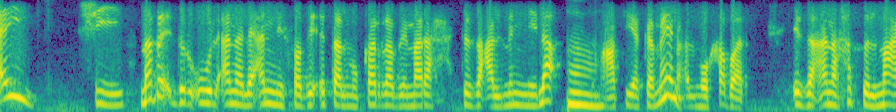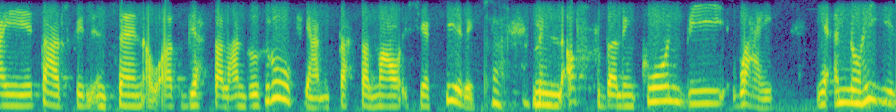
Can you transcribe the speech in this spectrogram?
أي شيء ما بقدر أقول أنا لأني صديقتها المقربة ما رح تزعل مني لا آه. اعطيها كمان علم وخبر إذا أنا حصل معي تعرفي الإنسان أوقات بيحصل عنده ظروف يعني بتحصل معه أشياء كثيرة. من الأفضل نكون بوعي لأنه هي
